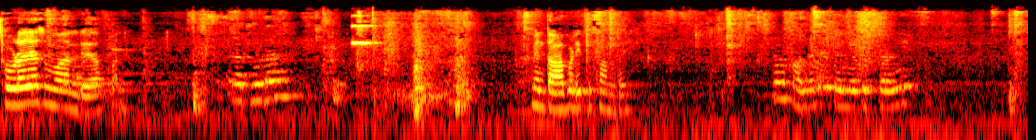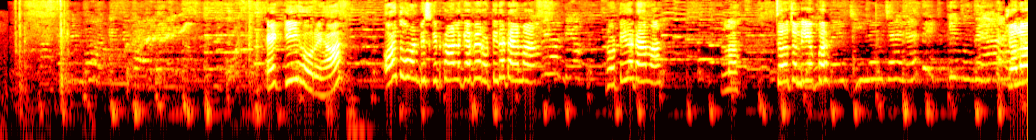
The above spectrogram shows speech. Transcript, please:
ਥੋੜਾ ਜਿਹਾ ਸਮਾਨ ਲਿਆ ਆਪਾਂ ਨੇ। ਥੋੜਾ ਮੈਨੂੰ ਤਾਂ ਬੜੀ ਪਸੰਦ ਆਈ। ਹੁਣ ਖਾਣੇ ਦੇ ਤੇਨੀਆਂ ਟੁੱਟਣਗੇ ਇਹ ਕੀ ਹੋ ਰਿਹਾ? ਓਏ ਤੂੰ ਹੁਣ ਬਿਸਕਿਟ ਖਾਣ ਲੱਗਿਆ ਤੇ ਰੋਟੀ ਦਾ ਟਾਈਮ ਆ। ਰੋਟੀ ਦਾ ਟਾਈਮ ਆ। ਲੈ ਚਲੋ ਚਲੀਏ ਉੱਪਰ ਚਲੋ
